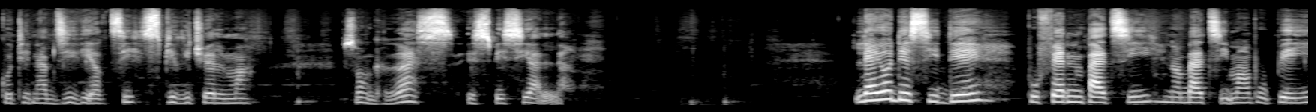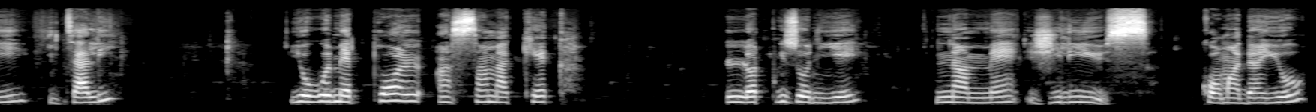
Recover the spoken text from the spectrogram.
côté n'a diverti spirituellement. Son grâce est spéciale. Là, yo décidé pour faire une partie dans bâtiment pour pays Italie. Yo remettre Paul avec quelques l'autre prisonnier nan main Julius, commandant yo,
